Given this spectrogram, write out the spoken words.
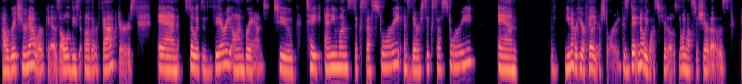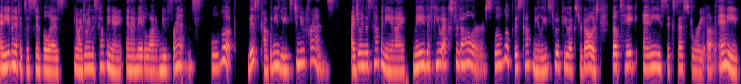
how rich your network is, all of these other factors. And so it's very on brand to take anyone's success story as their success story and you never hear a failure story because nobody wants to hear those. Nobody wants to share those. And even if it's as simple as, you know, I joined this company and I made a lot of new friends. Well, look, this company leads to new friends. I joined this company and I made a few extra dollars. Well, look, this company leads to a few extra dollars. They'll take any success story of any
